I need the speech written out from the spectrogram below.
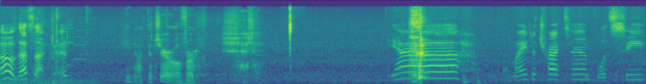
Oh, that's not good. He knocked the chair over. Shit. Yeah, that might attract him. Let's see.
